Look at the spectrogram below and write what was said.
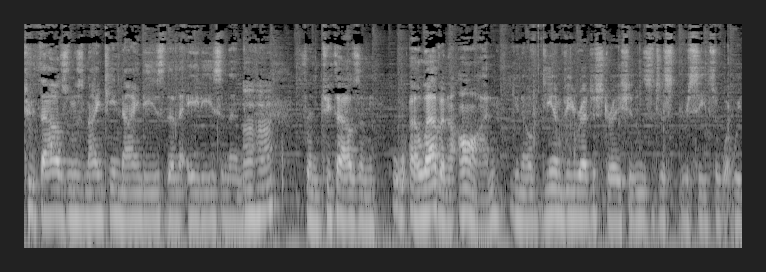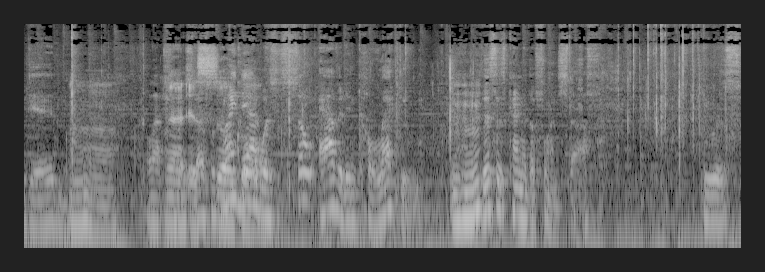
2000s, 1990s, then the 80s, and then. Mm-hmm. From 2011 on, you know, DMV registrations, just receipts of what we did, and all that sort of is stuff. so My dad was so avid in collecting. Mm-hmm. This is kind of the fun stuff. He was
